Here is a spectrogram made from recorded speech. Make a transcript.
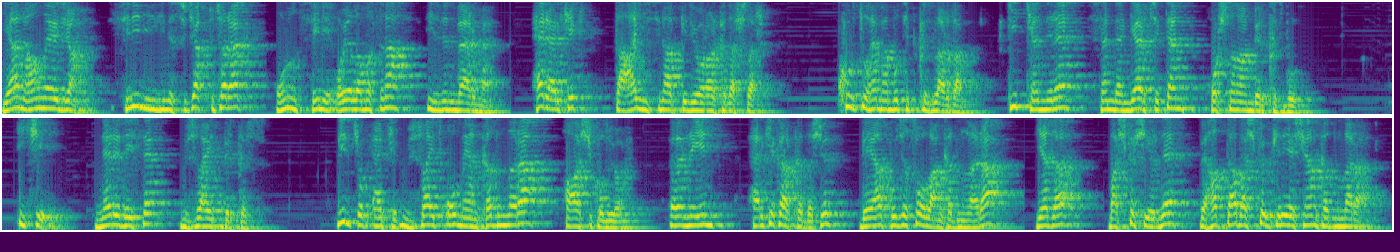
Yani anlayacağım. Senin ilgini sıcak tutarak onun seni oyalamasına izin verme. Her erkek daha iyisini hak ediyor arkadaşlar. Kurtul hemen bu tip kızlardan. Git kendine senden gerçekten hoşlanan bir kız bul. 2. Neredeyse müsait bir kız. Birçok erkek müsait olmayan kadınlara aşık oluyor. Örneğin erkek arkadaşı veya kocası olan kadınlara ya da başka şehirde ve hatta başka ülkede yaşayan kadınlara.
